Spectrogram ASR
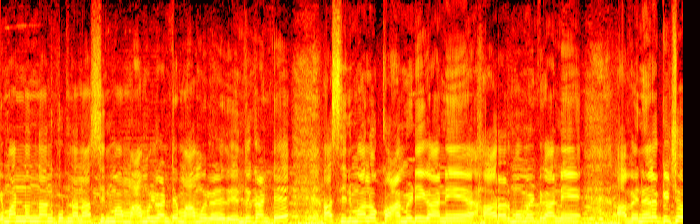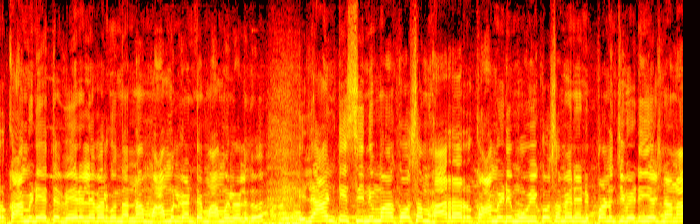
ఏమన్నా ఉంది అనుకుంటున్నా సినిమా మామూలుగా అంటే మామూలుగా లేదు. ఎందుకంటే ఆ సినిమాలో కామెడీ కానీ హారర్ మూమెంట్ కానీ ఆ వెనెల కిషోర్ కామెడీ అయితే వేరే లెవెల్గా ఉందన్న. మామూలుగా అంటే మామూలుగా లేదు. ఇలాంటి సినిమా కోసం హారర్ కామెడీ మూవీ కోసమే నేను ఇప్పటి నుంచి వెయిటింగ్ చేసినా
